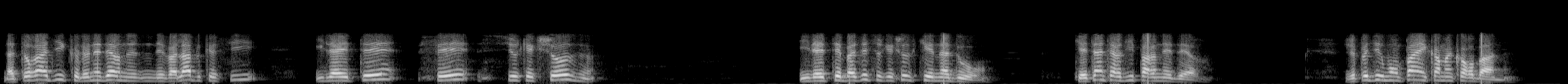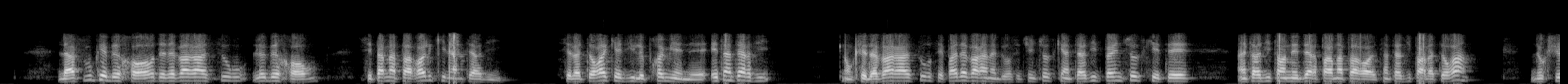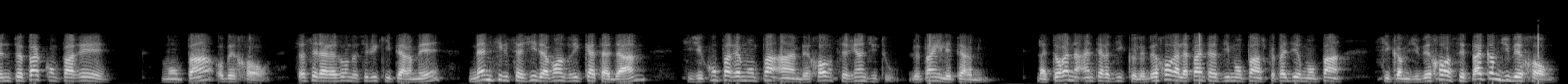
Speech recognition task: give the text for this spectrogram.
La Torah a dit que le neder n'est valable que si il a été fait sur quelque chose, il a été basé sur quelque chose qui est nadour, qui est interdit par neder. Je peux dire mon pain est comme un korban. La fouke bechor, de le bechor, c'est pas ma parole qui l'interdit. C'est la Torah qui a dit le premier-né est interdit. Donc c'est d'avar ce c'est pas d'avar anadour. C'est une chose qui est interdite, pas une chose qui était interdite en éder par ma parole. C'est interdit par la Torah. Donc je ne peux pas comparer mon pain au Bechor. Ça c'est la raison de celui qui permet, même s'il s'agit d'avance Rikat Adam, si j'ai comparé mon pain à un Bechor, c'est rien du tout. Le pain il est permis. La Torah n'a interdit que le Bechor, elle n'a pas interdit mon pain. Je ne peux pas dire mon pain c'est comme du Bechor, c'est pas comme du Bechor.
